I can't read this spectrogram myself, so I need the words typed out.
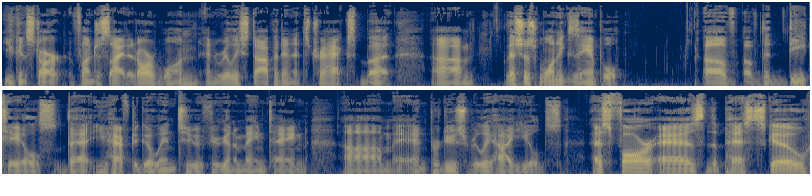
you can start fungicide at R1 and really stop it in its tracks. But um, that's just one example of of the details that you have to go into if you're going to maintain um, and produce really high yields. As far as the pests go,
